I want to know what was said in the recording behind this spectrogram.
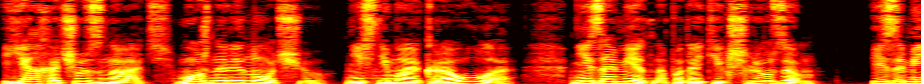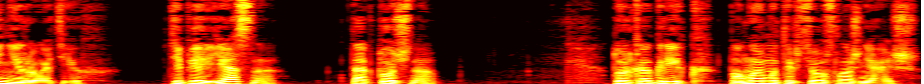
Я хочу знать, можно ли ночью, не снимая караула, незаметно подойти к шлюзам и заминировать их. Теперь ясно? Так точно. Только, Грик, по-моему, ты все усложняешь.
